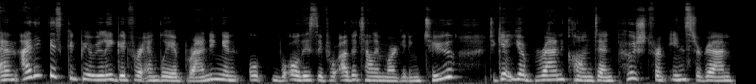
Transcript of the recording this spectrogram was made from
And I think this could be really good for employer branding and obviously for other talent marketing too, to get your brand content pushed from Instagram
